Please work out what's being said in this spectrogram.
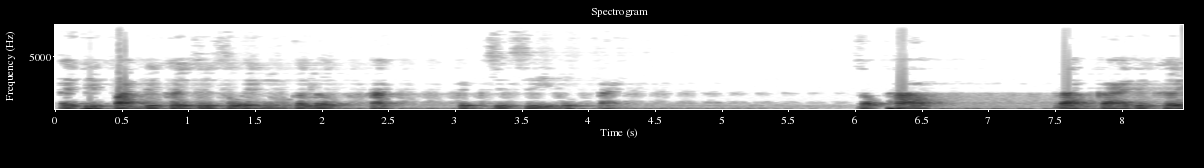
ไอ้ที่ฟันที่เคยสวยๆนี่มันก็เริ่มหักเป็นซี่ๆหลุดไปสภาพร่างกายที่เคย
